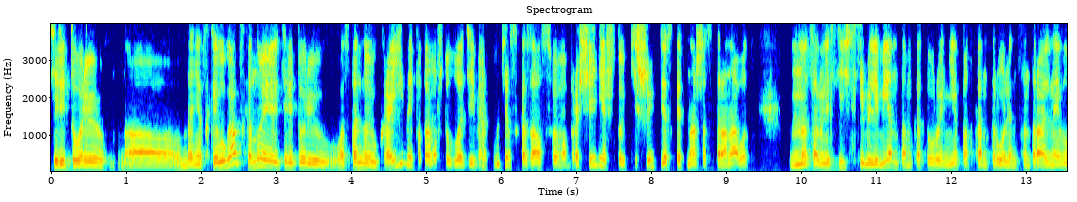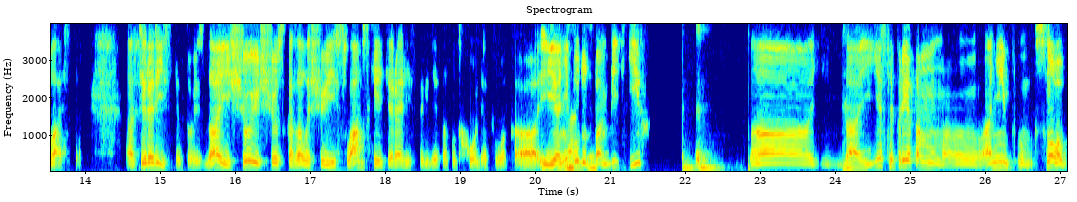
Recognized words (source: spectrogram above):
территорию э, Донецка и Луганска, но и территорию остальной Украины, потому что Владимир Путин сказал в своем обращении, что кишит, дескать, наша страна вот националистическим элементом, который не подконтролен центральной власти. А, террористы, то есть, да, еще, еще сказал, еще и исламские террористы где-то тут ходят, вот, а, и они будут бомбить их. А, да, и если при этом э, они снова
